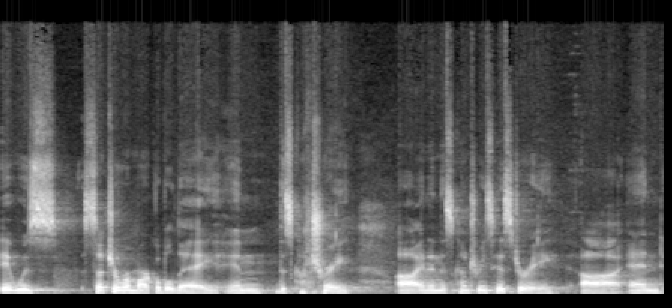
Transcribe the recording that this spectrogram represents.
it was such a remarkable day in this country uh, and in this country's history, uh, and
